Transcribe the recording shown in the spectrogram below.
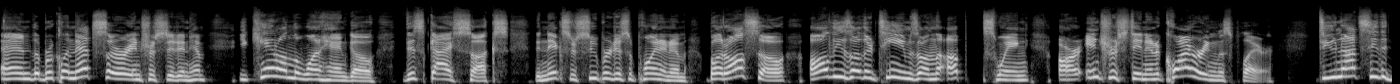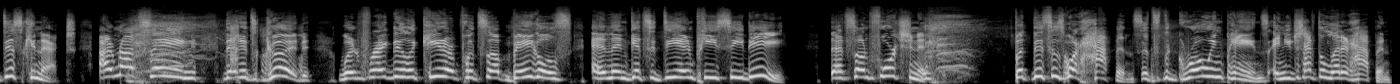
and the Brooklyn Nets are interested in him. You can't, on the one hand, go, this guy sucks. The Knicks are super disappointed in him, but also all these other teams on the upswing are interested in acquiring this player. Do you not see the disconnect? I'm not saying that it's good when Frank Ntilikina puts up bagels and then gets a DNP That's unfortunate. But this is what happens. It's the growing pains, and you just have to let it happen.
